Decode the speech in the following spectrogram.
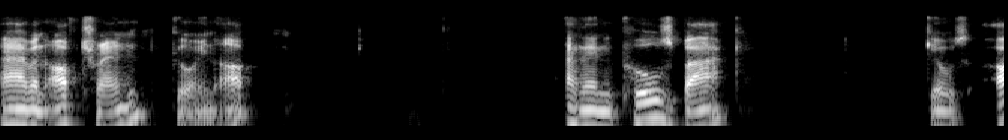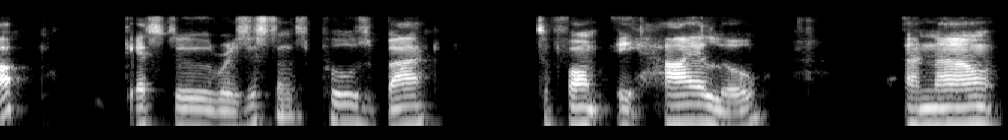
I have an uptrend going up and then it pulls back, goes up, gets to resistance, pulls back to form a higher low, and now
